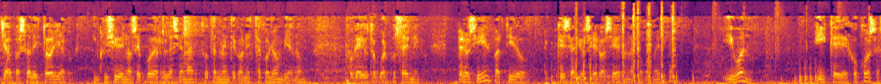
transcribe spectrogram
ya pasó a la historia, inclusive no se puede relacionar totalmente con esta Colombia, ¿no? Porque hay otro cuerpo técnico. Pero sí el partido que salió 0 a 0 en la Copa América. Y bueno, y que dejó cosas.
